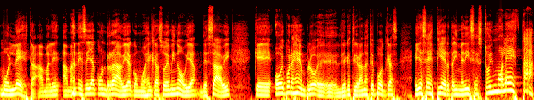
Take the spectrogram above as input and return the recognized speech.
molesta. Amanece ya con rabia, como es el caso de mi novia, de Sabi que hoy, por ejemplo, eh, eh, el día que estoy grabando este podcast, ella se despierta y me dice, estoy molesta,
